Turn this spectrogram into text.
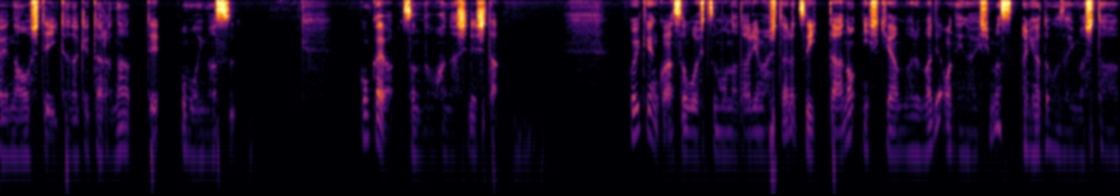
え直していただけたらなって思います。今回はそんなお話でした。ご意見ご感想ご質問などありましたら Twitter の錦山丸までお願いします。ありがとうございました。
